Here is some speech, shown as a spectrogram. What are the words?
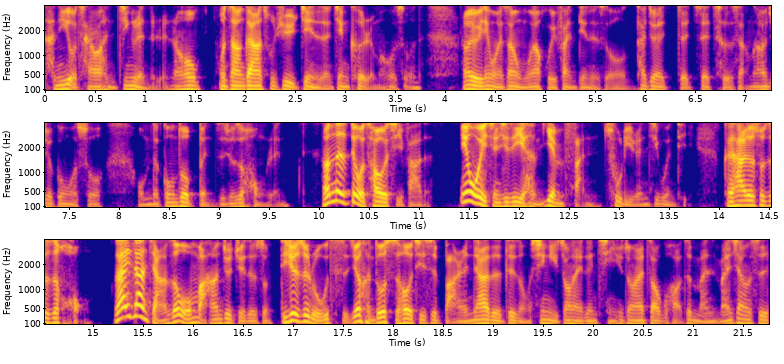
很有才华、很惊人的人。然后我常常跟他出去见人、见客人嘛，或什么的。然后有一天晚上我们要回饭店的时候，他就在在在车上，然后就跟我说，我们的工作本质就是哄人。然后那是对我超有启发的。因为我以前其实也很厌烦处理人际问题，可是他就说这是哄。那一这样讲的时候，我马上就觉得说，的确是如此。就很多时候，其实把人家的这种心理状态跟情绪状态照顾好，这蛮蛮像是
